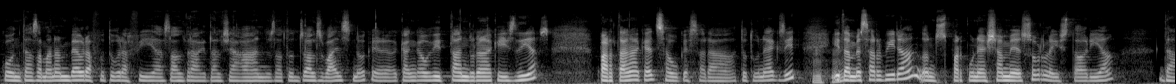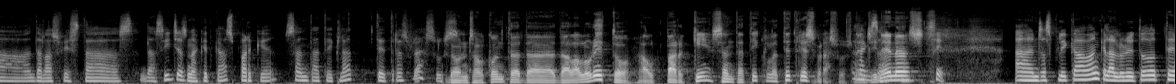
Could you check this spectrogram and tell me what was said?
contes, demanant veure fotografies del drac, dels gegants, de tots els balls no? que, que han gaudit tant durant aquells dies. Per tant, aquest segur que serà tot un èxit uh -huh. i també servirà doncs, per conèixer més sobre la història de, de les festes de Sitges, en aquest cas, perquè Santa Tecla té tres braços. Doncs el conte de, de la Loreto, el per què Santa Tecla té tres braços. Nens Exacte, i nenes... Sí. Ens explicaven que la Loreto té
